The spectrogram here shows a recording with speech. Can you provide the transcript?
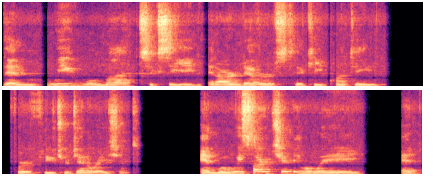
then we will not succeed in our endeavors to keep hunting for future generations. And when we start chipping away at,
